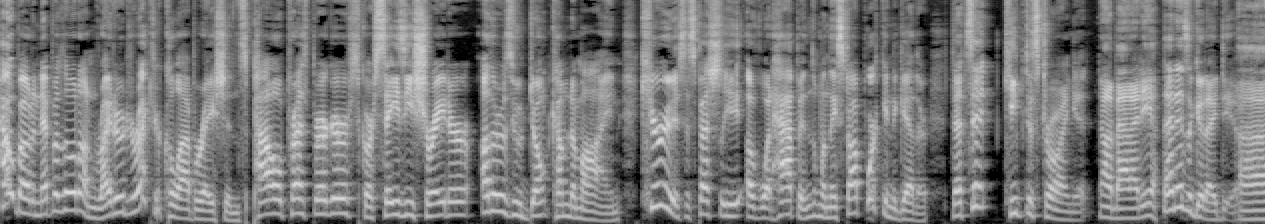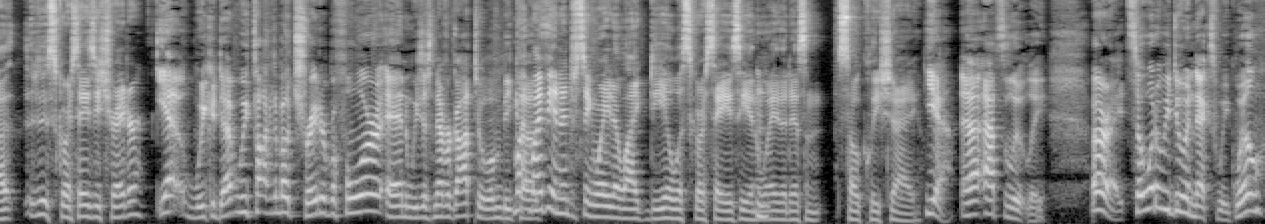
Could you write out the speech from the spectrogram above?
How about an episode on writer director collaborations? Powell Pressburger, Scorsese Schrader, others who don't come to mind. Curious, especially, of what happens when they stop working together. That's it. Keep destroying it. Not a bad idea. That is a good idea. Uh, Scorsese Schrader Yeah, we could. Def- we've talked about Schrader before, and we just never got to him because might, might be an interesting way to like deal with Scorsese in a way that isn't so cliche. yeah, uh, absolutely. All right, so what are we doing next week, Will?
